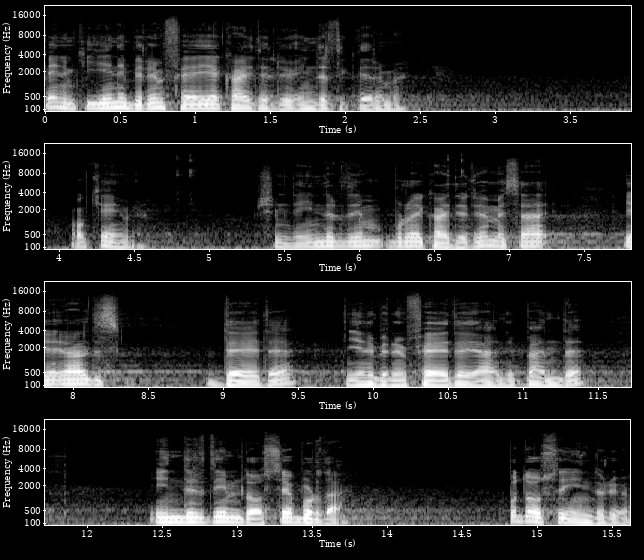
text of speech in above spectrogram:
Benimki yeni birim F'ye kaydediyor indirdiklerimi. Okey mi? Şimdi indirdiğim buraya kaydediyor. Mesela yerel disk D'de yeni birim F'de yani bende. İndirdiğim dosya burada. Bu dosyayı indiriyor.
